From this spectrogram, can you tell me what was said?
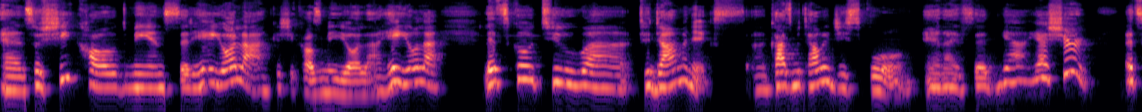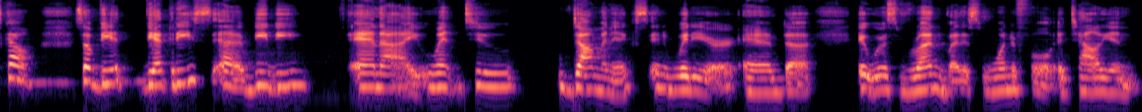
And so she called me and said, "Hey Yola," because she calls me Yola. Hey Yola, let's go to uh, to Dominic's uh, cosmetology school. And I said, yeah, yeah, sure, let's go. So Beat- Beatriz, uh, Bibi, and I went to Dominic's in Whittier, and uh, it was run by this wonderful Italian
